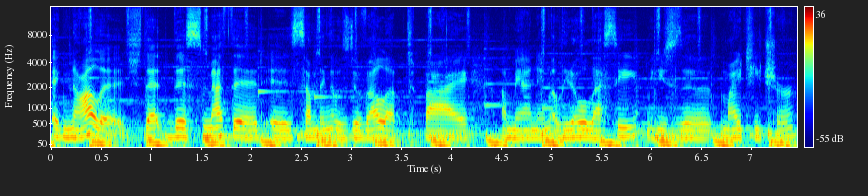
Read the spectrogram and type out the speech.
acknowledge that this method is something that was developed by a man named Alito Alessi. He's the, my teacher.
